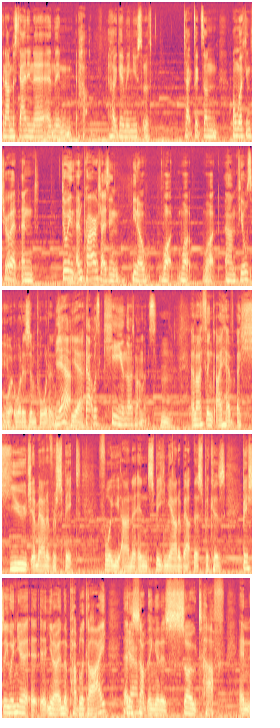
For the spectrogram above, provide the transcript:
and understanding it and then her, giving me new sort of tactics on on working through it and doing and prioritizing you know what what what um, fuels you What, what is important? yeah Yeah. that was key in those moments And I think I have a huge amount of respect for you, Anna, in speaking out about this because, especially when you're, uh, uh, you know, in the public eye, it is Yeah. something that is so tough and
